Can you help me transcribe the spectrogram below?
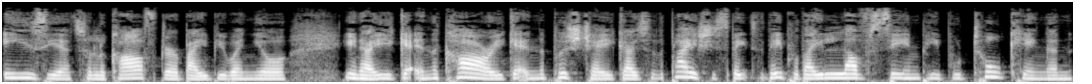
easier to look after a baby when you're you know you get in the car you get in the pushchair you go to the place you speak to the people. They love seeing people talking and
